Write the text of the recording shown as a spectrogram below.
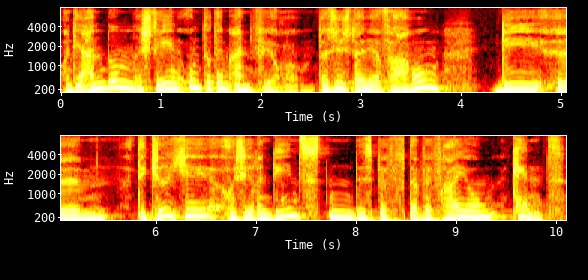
Und die anderen stehen unter dem Anführer. Das ist eine Erfahrung, die ähm, die Kirche aus ihren Diensten des Bef der Befreiung kennt.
